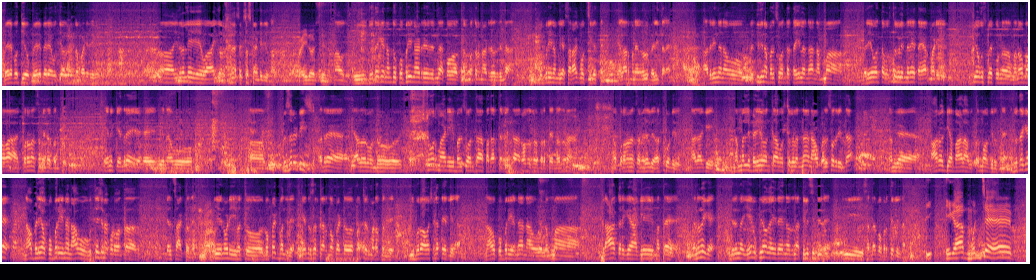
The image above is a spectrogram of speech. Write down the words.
ಬೇರೆ ಬೇರೆ ಬೇರೆ ಬೇರೆ ಉದ್ಯೋಗಗಳನ್ನ ಮಾಡಿದ್ದೀವಿ. ಇದರಲ್ಲಿ ಐದು ವರ್ಷದಿಂದ ಸಕ್ಸಸ್ ಕಂಡಿದ್ದೀವಿ ನಾವು. ಐದು ವರ್ಷದಿಂದ. ಹೌದು. ಈ ಜೊತೆಗೆ ನಮ್ದು ಕೊಬ್ಬರಿ ನಾಡಿರೋದ್ರಿಂದ ಕಲ್ಪತ್ರ ನಾಡಿರೋದ್ರಿಂದ ಕೊಬ್ಬರಿ ನಮಗೆ ಸರಾಗವಾಗಿ ಸಿಗುತ್ತೆ. ಎಲ್ಲರ ಮನೆಗಳು ಬೆಳೀತಾರೆ. ಅದರಿಂದ ನಾವು ಪ್ರತಿದಿನ ಬಳಸುವಂಥ ತೈಲನ ನಮ್ಮ ಬೆಳೆಯುವಂಥ ವಸ್ತುಗಳಿಂದನೇ ತಯಾರು ಮಾಡಿ ಉಪಯೋಗಿಸ್ಬೇಕು ಅನ್ನೋ ಮನೋಭಾವ ಕೊರೋನಾ ಸಮಯದಲ್ಲಿ ಬಂತು. ಏನಕ್ಕೆ ಅಂದರೆ ನಾವು ಪ್ರಿಸರ್ವೇಟಿವ್ಸ್ ಅಂದರೆ ಯಾವುದಾದ್ರು ಒಂದು ಸ್ಟೋರ್ ಮಾಡಿ ಬಳಸುವಂಥ ಪದಾರ್ಥಗಳಿಂದ ರೋಗಗಳು ಬರುತ್ತೆ ಅನ್ನೋದನ್ನ ನಾವು ಕೊರೋನಾ ಸಮಯದಲ್ಲಿ ಅರ್ಥಕೊಂಡಿದ್ದೀವಿ ಹಾಗಾಗಿ ನಮ್ಮಲ್ಲಿ ಬೆಳೆಯುವಂಥ ವಸ್ತುಗಳನ್ನು ನಾವು ಬಳಸೋದ್ರಿಂದ ನಮಗೆ ಆರೋಗ್ಯ ಭಾಳ ಉತ್ತಮವಾಗಿರುತ್ತೆ. ಜೊತೆಗೆ ನಾವು ಬೆಳೆಯೋ ಕೊಬ್ಬರಿನ ನಾವು ಉತ್ತೇಜನ ಕೊಡುವಂಥ ಕೆಲಸ ಆಗ್ತದೆ. ಈಗ ನೋಡಿ ಇವತ್ತು ನೊಪೆಟ್ ಬಂದಿದೆ. ಕೇಂದ್ರ ಸರ್ಕಾರ ನೊಪೆಟ್ ಪರ್ಚೇಸ್ ಮಾಡೋದು ಬಂದಿದೆ. ಈ ಬರೋ ಅವಶ್ಯಕತೆ ಇರಲಿಲ್ಲ. ನಾವು ಕೊಬ್ಬರಿಯನ್ನು ನಾವು ನಮ್ಮ ಗ್ರಾಹಕರಿಗೆ ಆಗಲಿ ಮತ್ತು ಜನರಿಗೆ ಇದರಿಂದ ಏನು ಉಪಯೋಗ ಇದೆ ಅನ್ನೋದನ್ನ ತಿಳಿಸಿದ್ದರೆ ಈ ಸಂದರ್ಭ ಬರ್ತಿರಲಿಲ್ಲ. ಈಗ ಮುಂಚೆ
